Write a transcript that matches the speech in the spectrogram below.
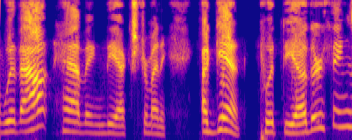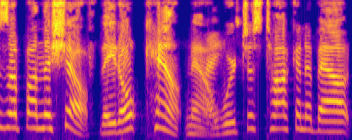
without having the extra money. Again, put the other things up on the shelf. They don't count now. Right. We're just talking about,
